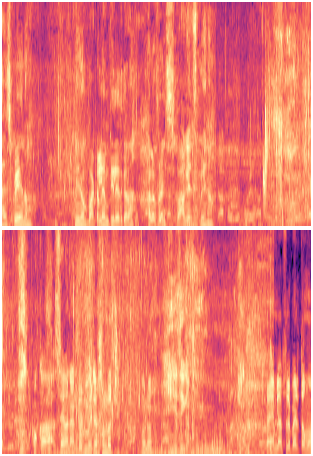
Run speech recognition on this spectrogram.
అలసిపోయాను. నేను బట్టలు ఏం తీయలేదు కదా. హలో ఫ్రెండ్స్ బాగా అలసిపోయాను. ఒక సెవెన్ హండ్రెడ్ మీటర్స్ ఉండొచ్చు. అవునా? ఈజీగా. టైం ల్యాబ్స్లో పెడతాము.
